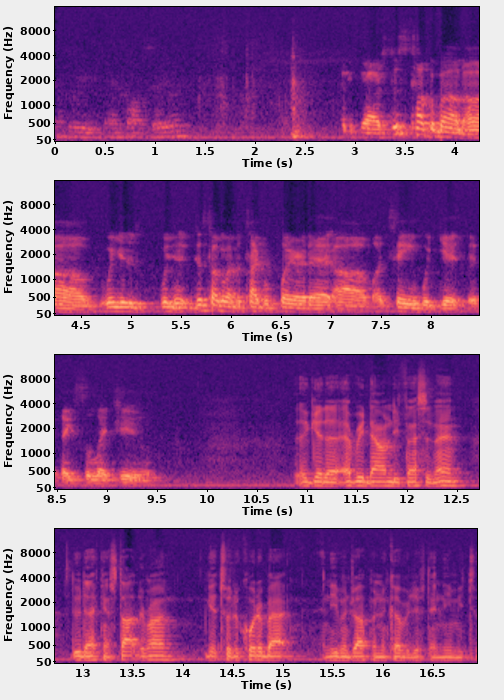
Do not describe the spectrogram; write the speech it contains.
Next will be Hey guys, just talk about uh, when you when you just talk about the type of player that uh, a team would get if they select you. They get a every down defensive end, dude that can stop the run, get to the quarterback, and even drop in the coverage if they need me to.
